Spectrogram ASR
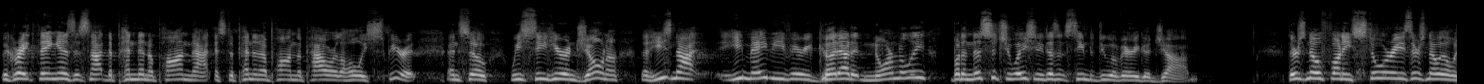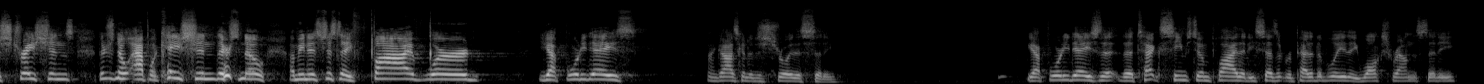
The great thing is, it's not dependent upon that. It's dependent upon the power of the Holy Spirit. And so we see here in Jonah that he's not, he may be very good at it normally, but in this situation, he doesn't seem to do a very good job. There's no funny stories, there's no illustrations, there's no application, there's no, I mean, it's just a five word, you got 40 days, and God's going to destroy this city. You got 40 days. The, the text seems to imply that he says it repetitively, that he walks around the city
